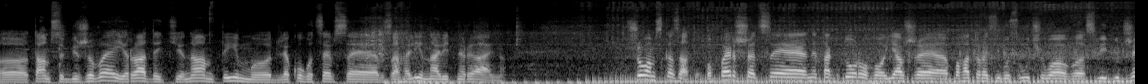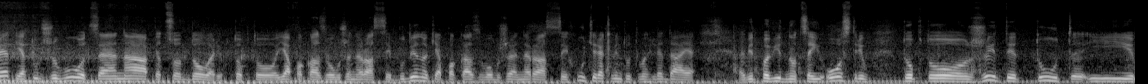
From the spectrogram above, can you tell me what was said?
е, там собі живе і радить нам тим, е, для кого це все взагалі навіть нереально. Що вам сказати? По-перше, це не так дорого. Я вже багато разів озвучував свій бюджет. Я тут живу, це на 500 доларів. Тобто я показував вже не раз цей будинок, я показував вже не раз цей хутір, як він тут виглядає. Відповідно, цей острів. Тобто жити тут і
